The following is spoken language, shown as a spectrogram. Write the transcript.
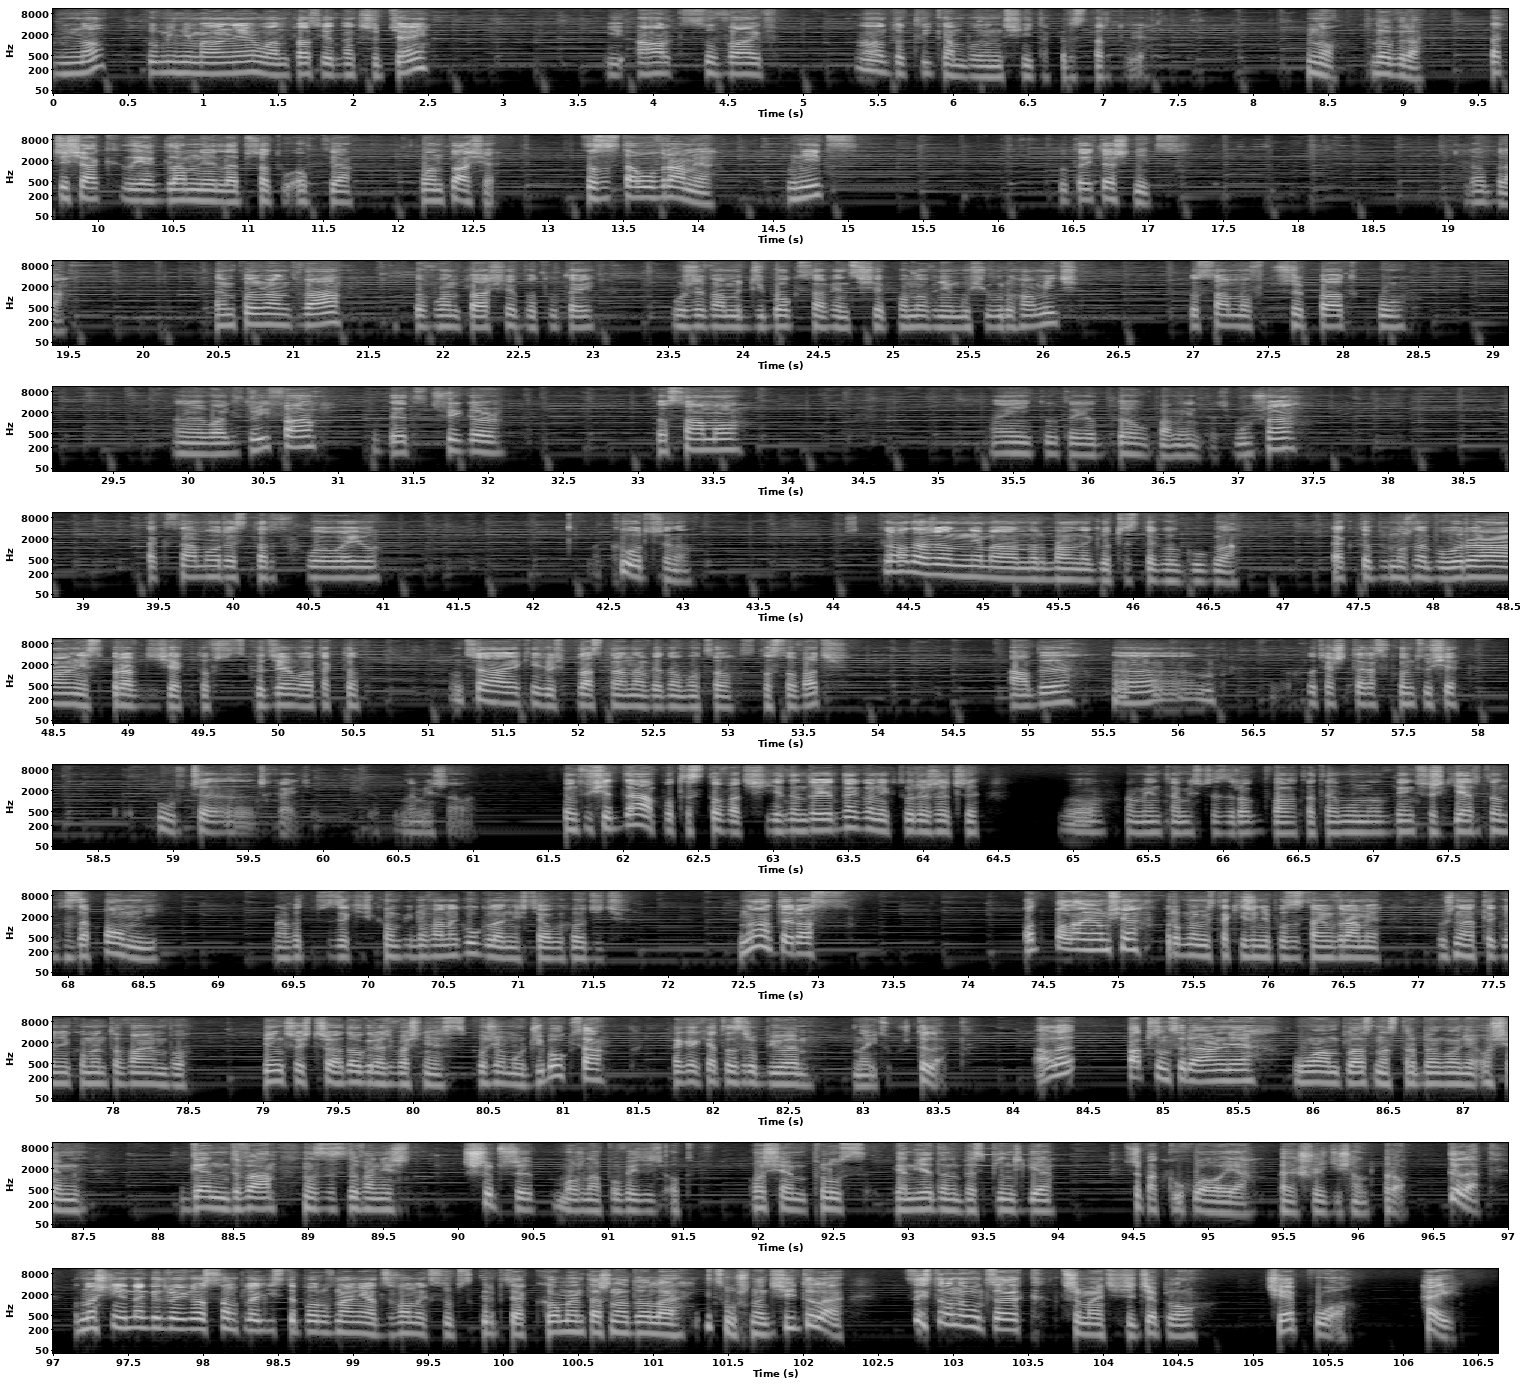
No, tu minimalnie OnePlus jednak szybciej. I Arc Survive. No, doklikam, bo on się i tak restartuje. No, dobra. Tak czy siak, jak dla mnie lepsza tu opcja w OnePlusie. Co zostało w ramie? Tu nic. Tutaj też nic. Dobra. Temple Run 2 to w OnePlusie, bo tutaj używamy G-Boxa, więc się ponownie musi uruchomić. To samo w przypadku e, Wild Rifa. Dead Trigger to samo. No i tutaj od dołu pamiętać muszę tak samo restart w Huawei. No kurczę no. Szkoda, że on nie ma normalnego, czystego Google'a. Tak to by można było realnie sprawdzić, jak to wszystko działa. Tak to no, trzeba jakiegoś plastra na wiadomo co stosować, aby chociaż teraz w końcu się kurczę, czekajcie, ja tu namieszałem. W końcu się da potestować jeden do jednego niektóre rzeczy, bo pamiętam jeszcze z rok, dwa lata temu, no większość gier to no, zapomni nawet przez jakieś kombinowane Google nie chciały chodzić. No a teraz odpalają się. Problem jest taki, że nie pozostają w ramie. Już nawet tego nie komentowałem, bo większość trzeba dograć właśnie z poziomu G-Boxa, tak jak ja to zrobiłem. No i cóż, tyle. Ale patrząc realnie, OnePlus na Snapdragonie 8 Gen 2 no zdecydowanie szybszy, można powiedzieć, od 8 plus Gen 1 bez 5G w przypadku Huawei P60 Pro. Tyle. Odnośnie jednego i drugiego są playlisty porównania, dzwonek, subskrypcja, komentarz na dole i cóż, na dzisiaj tyle. Z tej strony Łucek, trzymajcie się ciepło. Ciepło. Hej!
